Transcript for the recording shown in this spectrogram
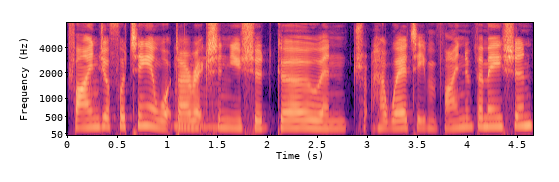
find your footing and what direction you should go and tr- how where to even find information.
